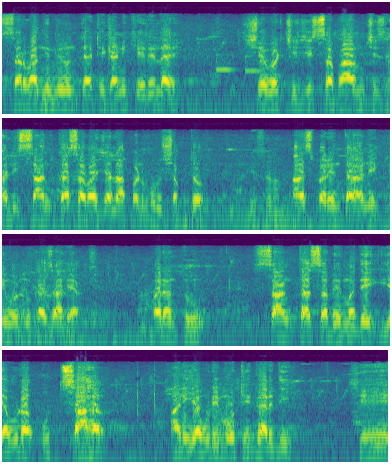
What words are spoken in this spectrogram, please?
सर्वांनी मिळून त्या ठिकाणी केलेलं आहे. शेवटची जी सभा आमची झाली सांगता सभा ज्याला आपण म्हणू शकतो आजपर्यंत अनेक निवडणुका झाल्या. परंतु सांगता सभेमध्ये एवढं उत्साह आणि एवढी मोठी गर्दी ही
